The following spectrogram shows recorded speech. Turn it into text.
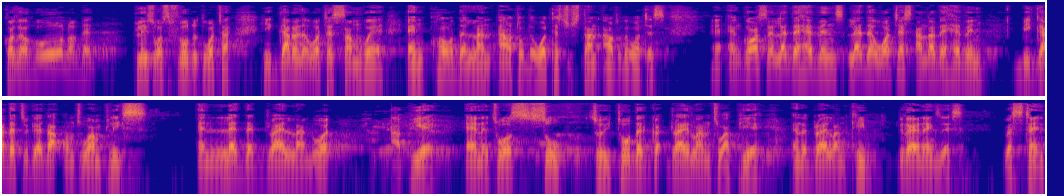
because the whole of the place was filled with water. He gathered the waters somewhere and called the land out of the waters to stand out of the waters. And God said, let the heavens, let the waters under the heaven be gathered together onto one place and let the dry land what? Appear. And it was so. So he told the dry land to appear and the dry land came. Look at the next verse. Verse 10.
